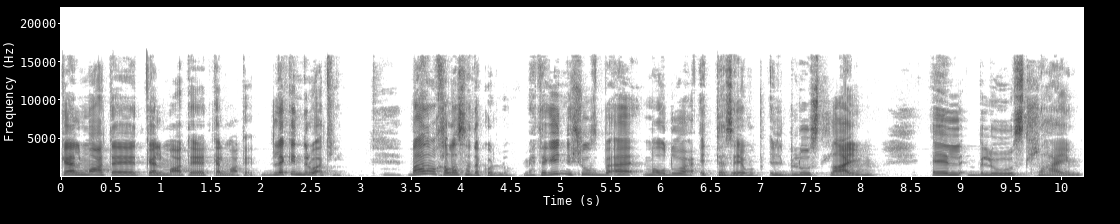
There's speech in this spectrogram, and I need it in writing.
كالمعتاد كالمعتاد كالمعتاد. لكن دلوقتي بعد ما خلصنا ده كله محتاجين نشوف بقى موضوع التزاوج ال blue slime ال blue slime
